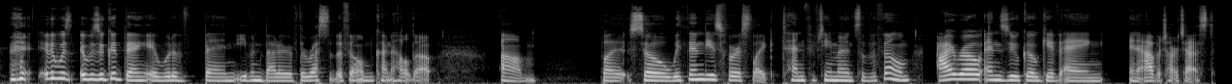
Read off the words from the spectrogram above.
it was it was a good thing. It would have been even better if the rest of the film kind of held up. Um, but so within these first like 10, 15 minutes of the film, Iroh and Zuko give Aang an avatar test,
